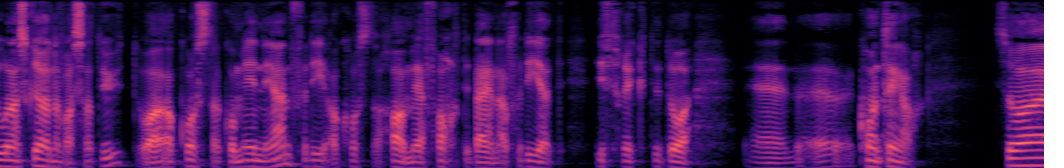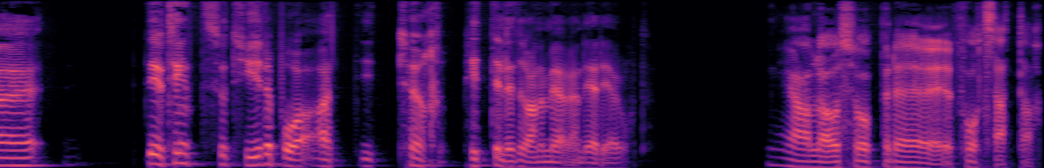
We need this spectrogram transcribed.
Jonas Grønne var satt ut og Acosta kom inn igjen, fordi Acosta har mer fart i beina, fordi at de fryktet da eh, kontringer. Så eh, det er jo ting som tyder på at de tør bitte litt mer enn det de har gjort. Ja, la oss håpe det fortsetter.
